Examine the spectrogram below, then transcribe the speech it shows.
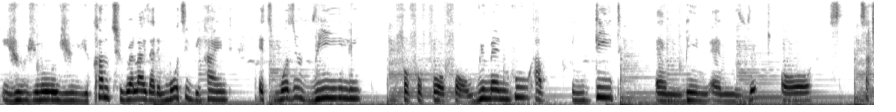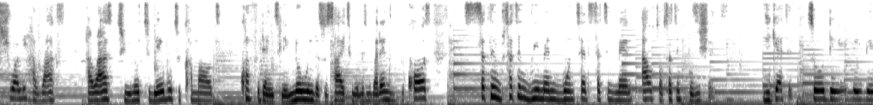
you you know, you you come to realize that the motive behind it wasn't really for for for, for women who have indeed um, been um, raped or sexually harassed harassed to you know to be able to come out confidently knowing the society will listen. But then because certain certain women wanted certain men out of certain positions you get it. So they they, they,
